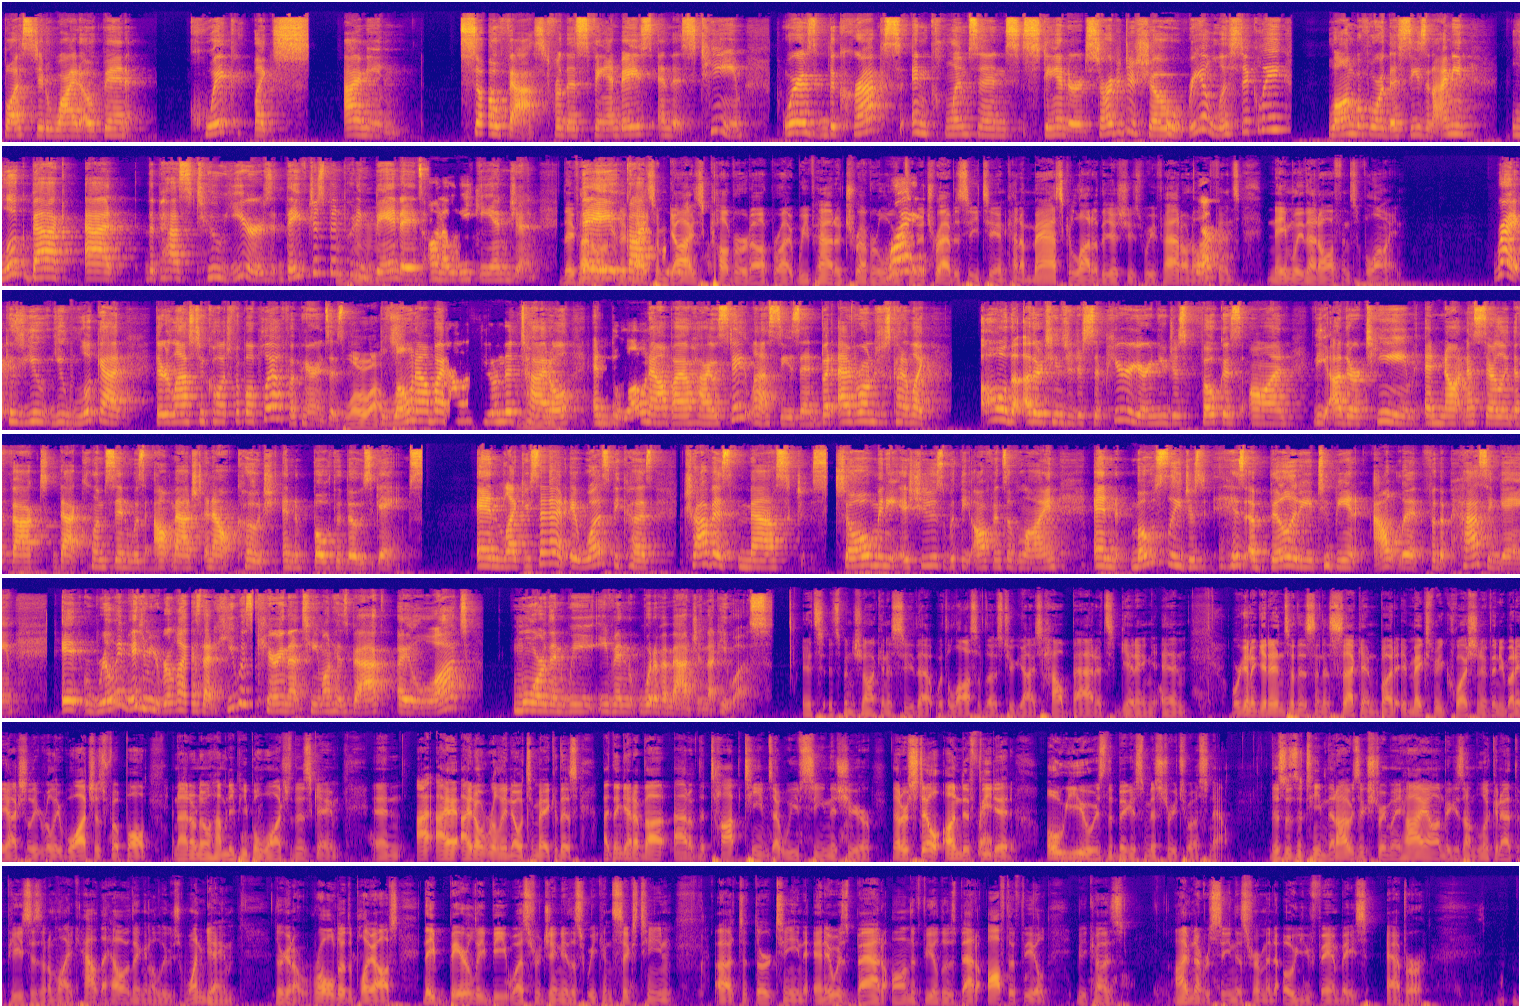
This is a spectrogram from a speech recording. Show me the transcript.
busted wide open quick like I mean so fast for this fan base and this team. Whereas the cracks in Clemson's standards started to show realistically long before this season. I mean, look back at the past two years, they've just been putting mm-hmm. band-aids on a leaky engine. They've had, they a, they've had some guys covered up, right? We've had a Trevor Lawrence right. and a Travis Etienne kind of mask a lot of the issues we've had on yep. offense, namely that offensive line. Right, because you you look at their last two college football playoff appearances, Blowouts. blown out by LSU in the mm-hmm. title, mm-hmm. and blown out by Ohio State last season. But everyone was just kind of like, "Oh, the other teams are just superior," and you just focus on the other team and not necessarily the fact that Clemson was outmatched and outcoached in both of those games. And like you said, it was because Travis masked so many issues with the offensive line and mostly just his ability to be an outlet for the passing game. It really made me realize that he was carrying that team on his back a lot more than we even would have imagined that he was. It's it's been shocking to see that with the loss of those two guys, how bad it's getting. And we're going to get into this in a second, but it makes me question if anybody actually really watches football. And I don't know how many people watch this game. And I, I, I don't really know what to make of this. I think out about out of the top teams that we've seen this year that are still undefeated, right. OU is the biggest mystery to us now. This was a team that I was extremely high on because I'm looking at the pieces and I'm like, how the hell are they going to lose one game? They're going to roll to the playoffs. They barely beat West Virginia this weekend, 16 uh, to 13, and it was bad on the field. It was bad off the field because I've never seen this from an OU fan base ever.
